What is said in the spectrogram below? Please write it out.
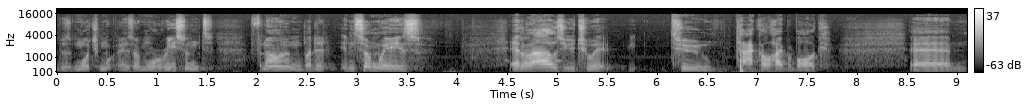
was much more, is a more recent phenomenon, but it, in some ways it allows you to, to tackle hyperbolic, um,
